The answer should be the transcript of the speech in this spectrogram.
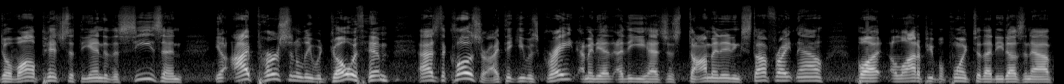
Doval pitched at the end of the season. You know, I personally would go with him as the closer. I think he was great. I mean, I think he has just dominating stuff right now. But a lot of people point to that he doesn't have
